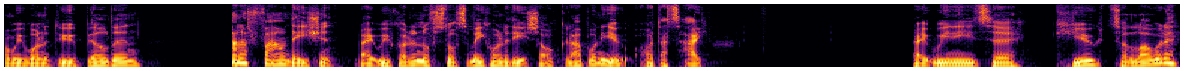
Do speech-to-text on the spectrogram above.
And we want to do building and a foundation. Right, we've got enough stuff to make one of these. So grab one of you. Oh, that's high. Right, we need to Q to lower it.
